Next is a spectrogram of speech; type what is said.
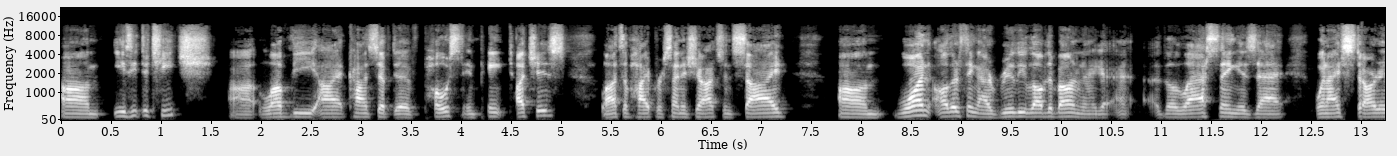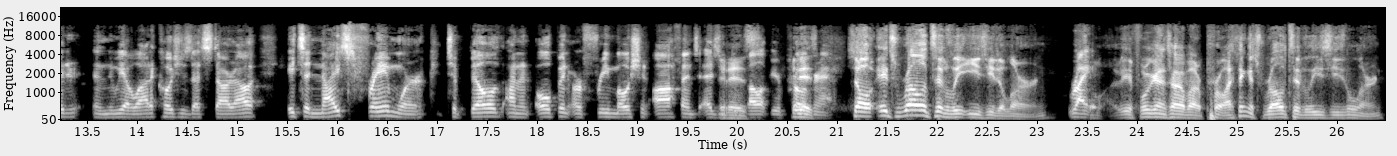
Um, easy to teach. Uh, love the uh, concept of post and paint touches. Lots of high percentage shots inside. Um, one other thing I really loved about, and I, uh, the last thing is that when I started, and we have a lot of coaches that start out, it's a nice framework to build on an open or free motion offense as you it develop is. your program. It so it's relatively easy to learn. Right. So if we're going to talk about a pro, I think it's relatively easy to learn.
